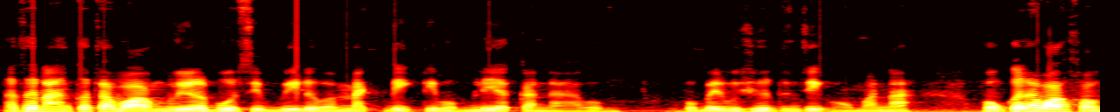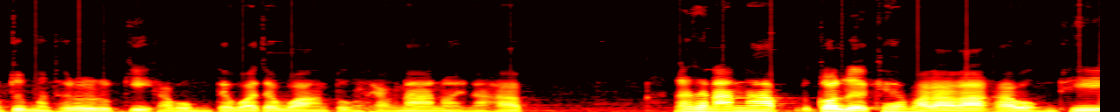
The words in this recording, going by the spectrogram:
หลังจากนั้นก็จะวางวีรบุรุษสิบวิหรือว่าแมกดิกที่ผมเรียกกันนะครับผมผมไม่รู้ชื่อจริงๆของมันนะผมก็จะวางสองจุดเหมือนธุรกิครับผมแต่ว่าจะวางตรงแถวหน้าหน่อยนะครับหลังจากนั้นนะครับก็เหลือแค่มาราระครับผมที่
